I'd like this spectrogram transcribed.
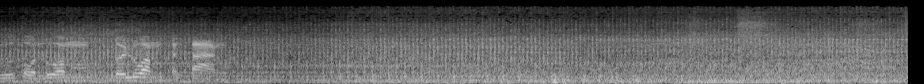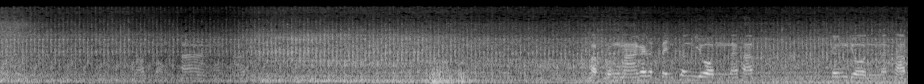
ดูส่วนรวมโดยรวมต่างๆน็อตสองข้างนะครับขับลงมาก็จะเป็นเครื่องยนต์นะครับ เครื่องยนต์นะครับ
